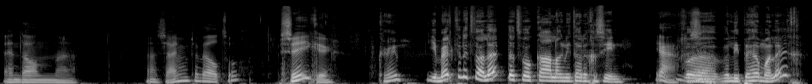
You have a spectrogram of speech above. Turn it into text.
En dan eh, ja, zijn we er wel, toch? Zeker. Oké. Je merkte het wel, hè? Dat we elkaar lang niet hadden gezien. Ja, We, we liepen helemaal leeg.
